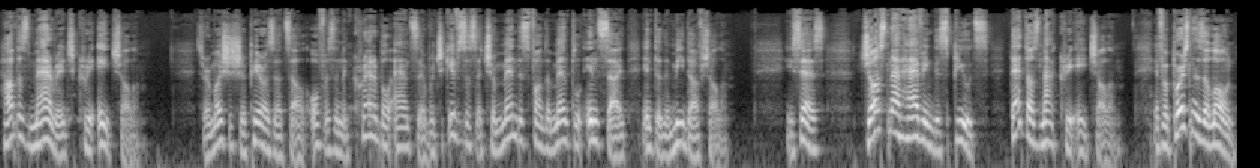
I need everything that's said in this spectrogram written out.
How does marriage create Shalom? So Moshe Shapiro Zatzal offers an incredible answer which gives us a tremendous fundamental insight into the Midah of Shalom. He says, just not having disputes, that does not create shalom. If a person is alone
